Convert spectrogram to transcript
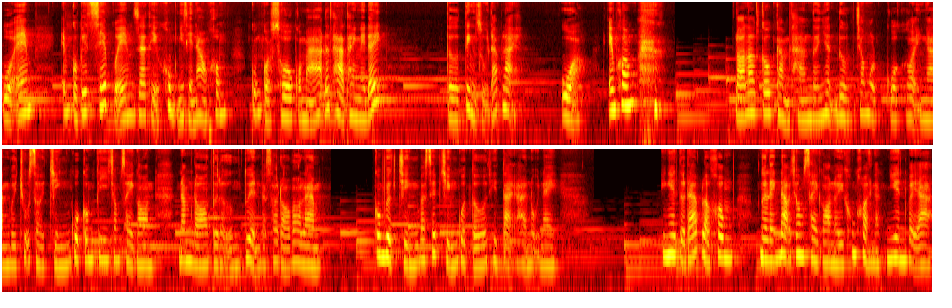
Ủa em, em có biết sếp của em ra thể khủng như thế nào không? Cũng có số có má ở đất Hà Thành này đấy. Tớ tỉnh rủi đáp lại. Ủa, em không? Đó là câu cảm thán tớ nhận được trong một cuộc gọi ngắn với trụ sở chính của công ty trong Sài Gòn. Năm đó tớ đã ứng tuyển và sau đó vào làm. Công việc chính và sếp chính của tớ thì tại Hà Nội này. Khi nghe tớ đáp là không, người lãnh đạo trong Sài Gòn ấy không khỏi ngạc nhiên vậy à?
